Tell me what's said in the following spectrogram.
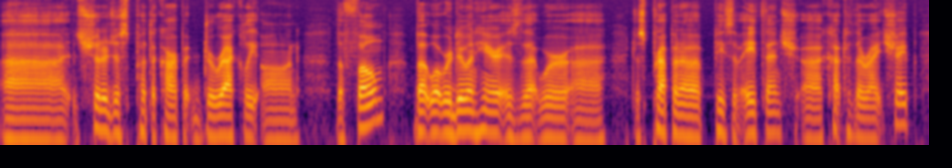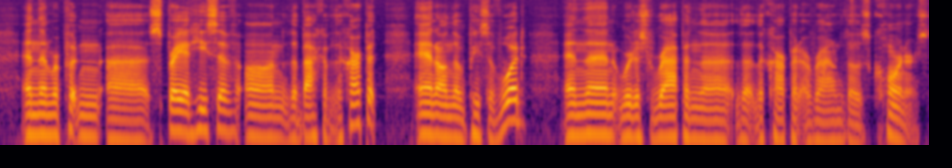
Uh, should have just put the carpet directly on the foam. But what we're doing here is that we're uh, just prepping a piece of eighth inch uh, cut to the right shape. And then we're putting uh, spray adhesive on the back of the carpet and on the piece of wood. And then we're just wrapping the, the, the carpet around those corners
